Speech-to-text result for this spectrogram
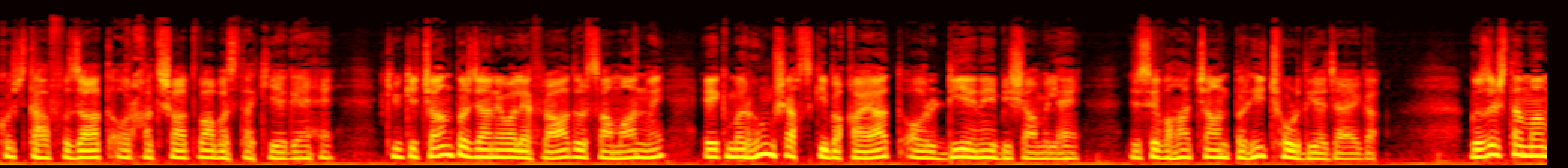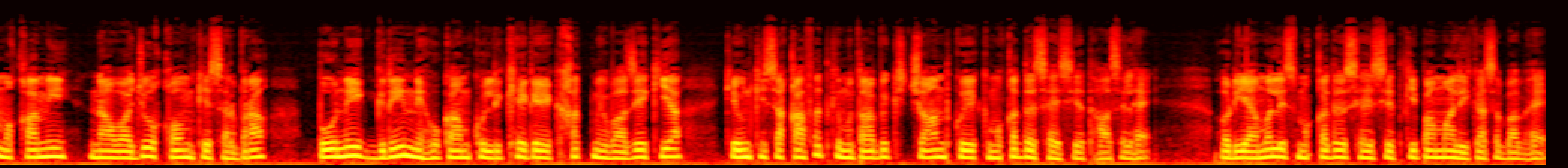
کچھ تحفظات اور خدشات وابستہ کیے گئے ہیں، کیونکہ چاند پر جانے والے افراد اور سامان میں ایک مرحوم شخص کی بقایات اور ڈی این اے بھی شامل ہیں، جسے وہاں چاند پر ہی چھوڑ دیا جائے گا۔ گزشتہ ماہ مقامی ناواجو قوم کے سربراہ بونے گرین نے حکام کو لکھے گئے ایک خط میں واضح کیا کہ ان کی ثقافت کے مطابق چاند کو ایک مقدس حیثیت حاصل ہے۔ اور یہ عمل اس مقدس حیثیت کی پامالی کا سبب ہے۔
